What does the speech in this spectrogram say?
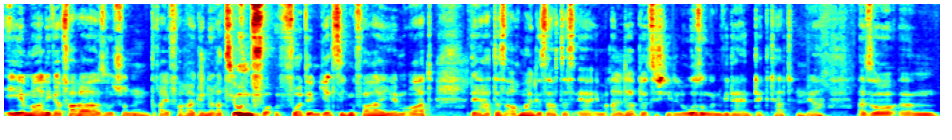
ehemaliger Pfarrer, also schon drei Pfarrergenerationen vor, vor dem jetzigen Pfarrer hier im Ort, der hat das auch mal gesagt, dass er im Alter plötzlich die Losungen wieder entdeckt hat. Ja, also ähm,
